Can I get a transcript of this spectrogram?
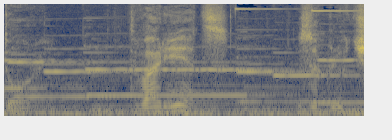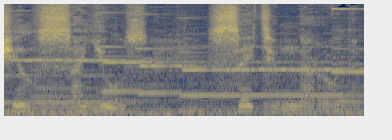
Торы. Творец заключил союз с этим народом.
